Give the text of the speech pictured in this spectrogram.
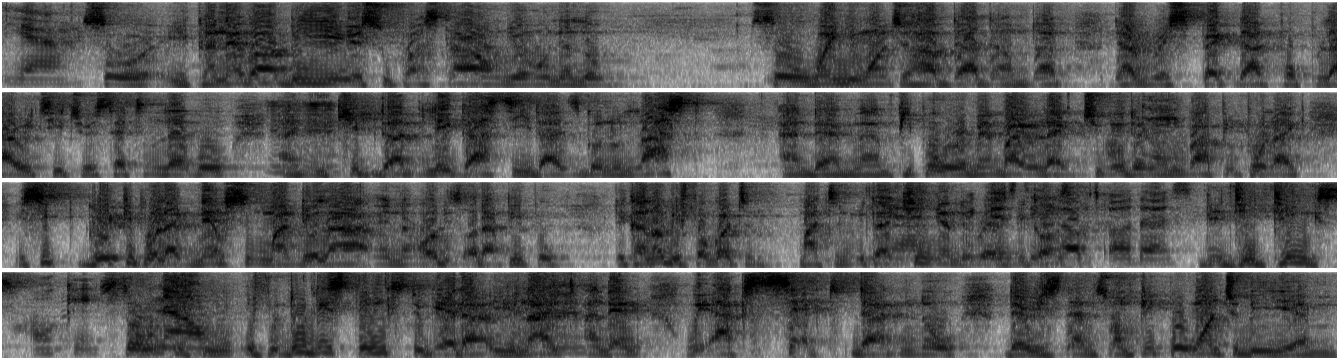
yeah. so you can never be a superstar on your own alone. So when you want to have that um, that that respect, that popularity to a certain level, and you keep that legacy that is going to last, and then um, people will remember you like today. They remember people like you see great people like Nelson Mandela and all these other people. They cannot be forgotten. Martin Luther Yeah, King and the because rest they because helped others. they did things. Okay, So now- if, we, if we do these things together, unite, and then we accept that no, there is um, some people want to be um,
